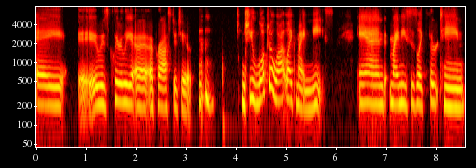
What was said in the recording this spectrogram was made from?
a it was clearly a, a prostitute. and she looked a lot like my niece. And my niece is like 13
